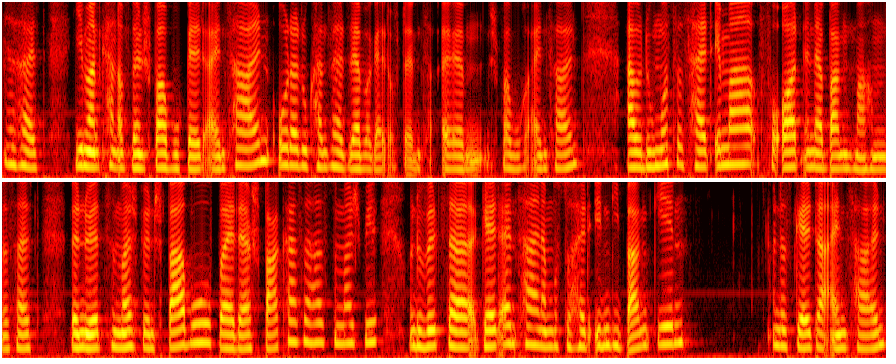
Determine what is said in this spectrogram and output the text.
Das heißt, jemand kann auf dein Sparbuch Geld einzahlen oder du kannst halt selber Geld auf dein ähm, Sparbuch einzahlen. Aber du musst das halt immer vor Ort in der Bank machen. Das heißt, wenn du jetzt zum Beispiel ein Sparbuch bei der Sparkasse hast zum Beispiel und du willst da Geld einzahlen, dann musst du halt in die Bank gehen und das Geld da einzahlen.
